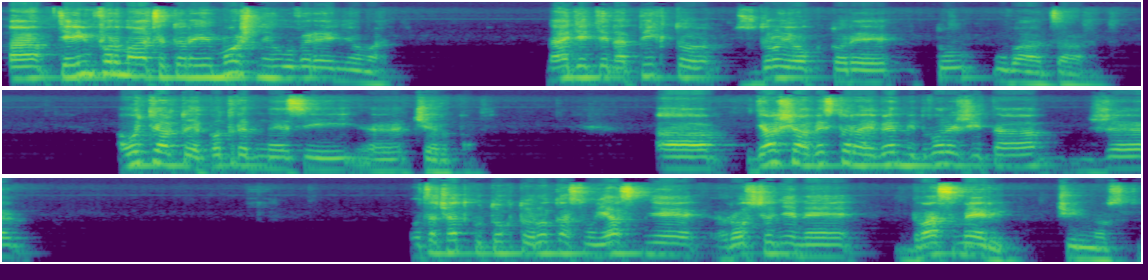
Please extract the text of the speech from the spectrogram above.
A tie informácie, ktoré je možné uverejňovať, nájdete na týchto zdrojoch, ktoré tu uvádzam. A odtiaľ to je potrebné si e, čerpať. A ďalšia vec, ktorá je veľmi dôležitá, že od začiatku tohto roka sú jasne rozčlenené dva smery činnosti.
